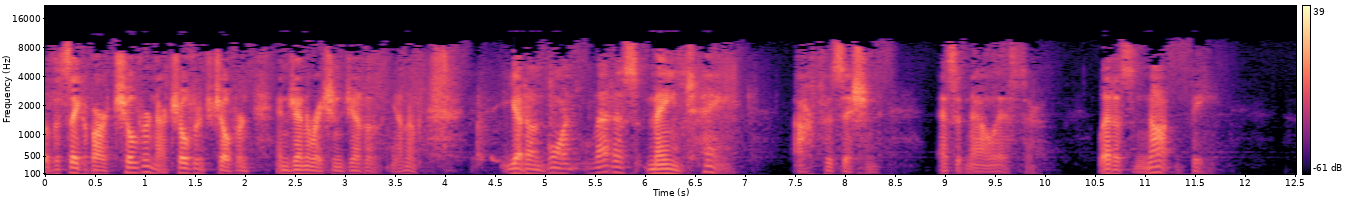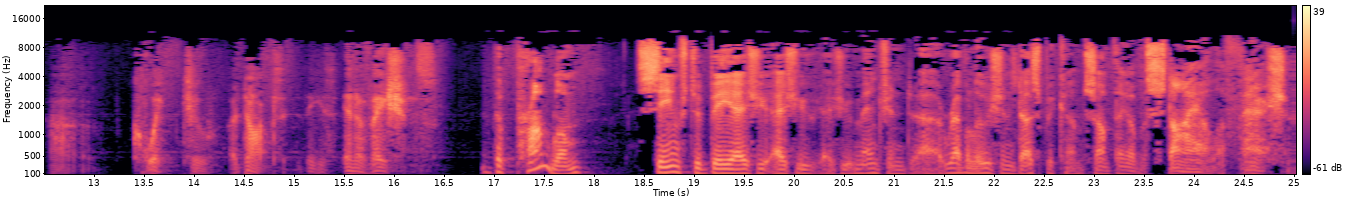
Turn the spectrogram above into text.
For the sake of our children, our children's children, and generations yet, yet, yet unborn, let us maintain our physician as it now is, sir. Let us not be uh, quick to adopt these innovations. The problem seems to be, as you as you as you mentioned, uh, revolution does become something of a style, a fashion,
